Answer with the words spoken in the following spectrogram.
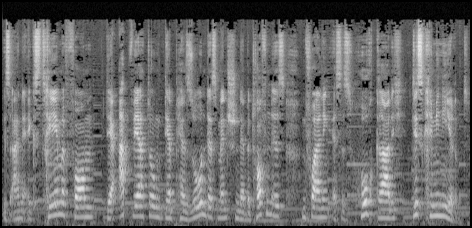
ist eine extreme Form der Abwertung der Person des Menschen, der betroffen ist und vor allen Dingen es ist hochgradig diskriminierend.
